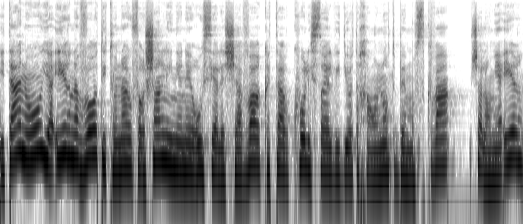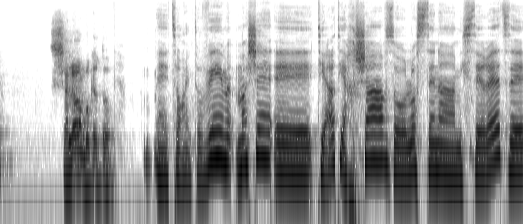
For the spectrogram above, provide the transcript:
איתנו יאיר נבות, עיתונאי ופרשן לענייני רוסיה לשעבר, כתב כל ישראל וידיעות אחרונות במוסקבה. שלום יאיר. שלום, בוקר טוב. אה, צהריים טובים. מה שתיארתי עכשיו זו לא סצנה מסרט, זה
